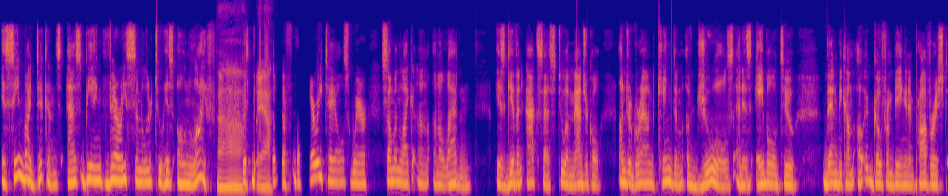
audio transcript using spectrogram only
is seen by Dickens as being very similar to his own life. Uh, the, the, yeah. The, the, fairy tales where someone like an, an Aladdin is given access to a magical underground kingdom of jewels and is able to then become uh, go from being an impoverished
